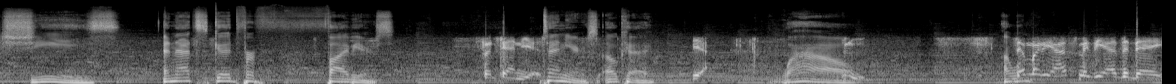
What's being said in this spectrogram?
jeez, and that's good for f- five years, For ten years. ten years. Okay. Yeah. Wow. I Somebody asked me the other day,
